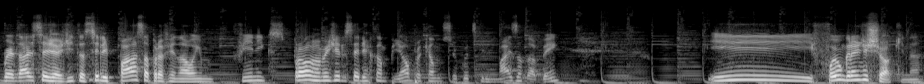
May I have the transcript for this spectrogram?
verdade seja dita, se ele passa para a final em Phoenix, provavelmente ele seria campeão, porque é um dos circuitos que ele mais anda bem. E foi um grande choque, né?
